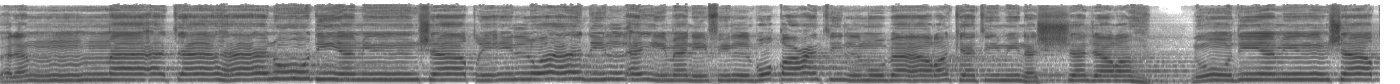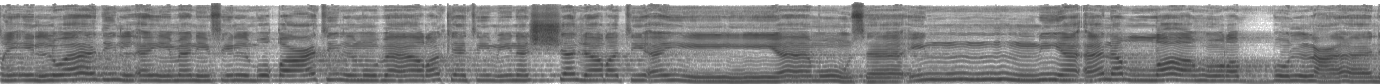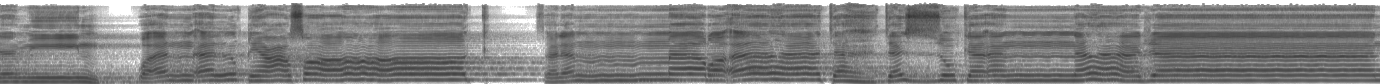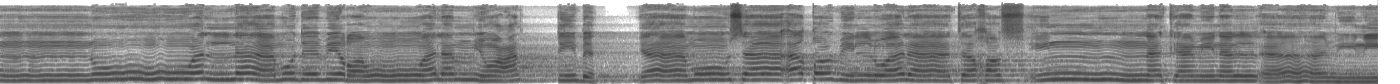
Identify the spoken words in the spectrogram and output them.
فلما أتاها نودي من شاطئ الوادي الأيمن في البقعة المباركة من الشجرة. نودي من شاطئ الوادي الأيمن في البقعة المباركة من الشجرة. ان يا موسى إني أنا الله رب العالمين. وأن ألق عصاك فلما رآها تهتز كأنها جان ولا مدبرا ولم يعقب. يا موسى أقبل ولا تخف إنك من الآمنين.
